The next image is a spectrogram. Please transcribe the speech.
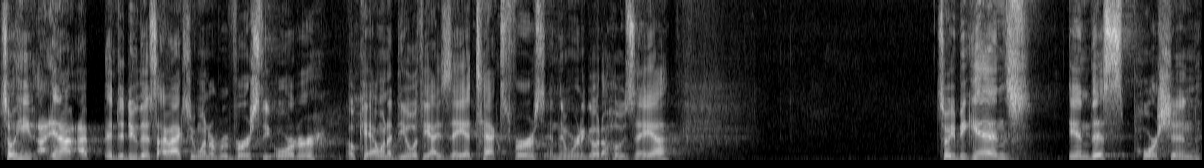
So he, and, I, and to do this, I actually want to reverse the order. Okay, I want to deal with the Isaiah text first, and then we're going to go to Hosea. So he begins in this portion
